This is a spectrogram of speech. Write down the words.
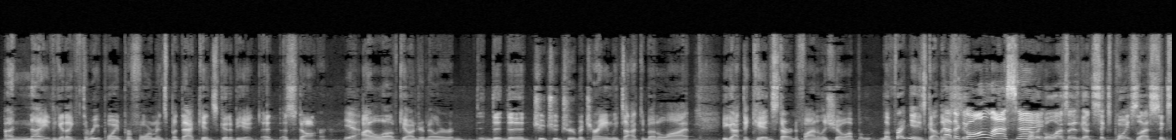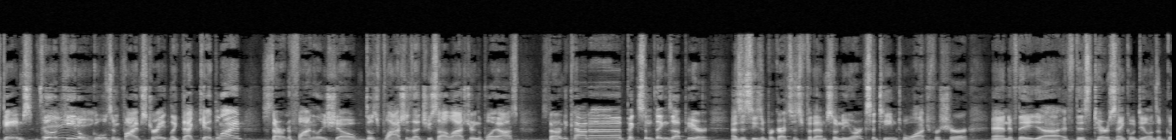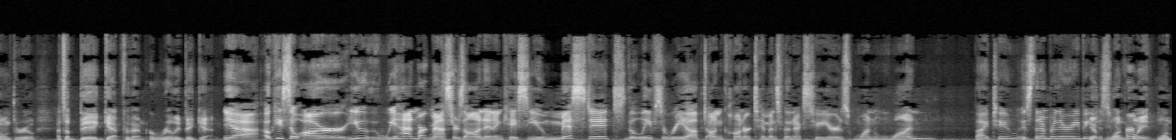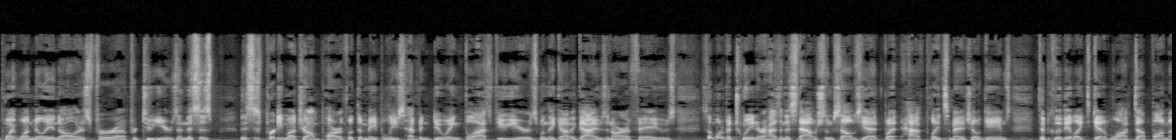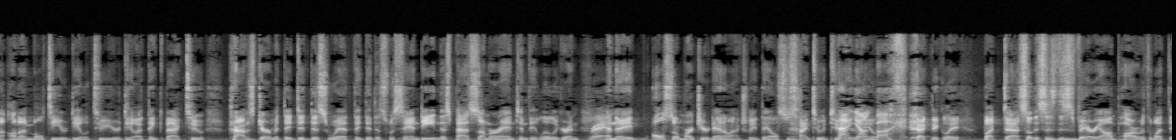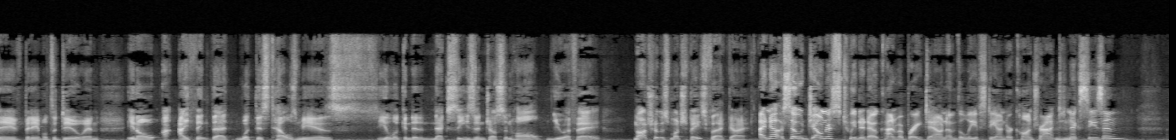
A night. They get like three point performance, but that kid's going to be a, a, a star. Yeah. I love K'Andre Miller. The the choo choo Trouba train we talked about a lot. You got the kids starting to finally show up. Lafreniere's got like Another six- goal last night. Another goal last night. He's got six points last six games. Filip Chytil, goals in five straight. Like that kid line starting to finally show those flashes that you saw last year in the playoffs. Starting to kind of pick some things up here as the season progresses for them. So New York's a team to watch for sure. And if they uh, if this Tarasenko deal ends up going through, that's a big get for them. A really big get. Yeah. Okay. So our you we had Mark Masters on, and in case you missed it, the Leafs re-upped on Connor Timmins for the next two years. One one by two is the number there. AB. Yep, one point one point one million dollars for uh, for two years, and this is this is pretty much on par with what the Maple Leafs have been doing the last few years. When they got a guy who's an RFA, who's somewhat of a tweener, hasn't established themselves yet, but have played some NHL games. Typically, they like to get him locked up on a, on a multi year deal, a two year deal. I think back to Travis Dermott, they did this with. They did this with Sandin this past summer, and Timothy Liljegren, Right. and they also Mark Giordano actually. They also signed to a two year That young buck. technically. But uh, so this is this is very on par with what they've been able to do, and you know I, I think that what this tells me is you look into next season, Justin Holl, UFA. Not sure there's much space for that guy. I know. So Jonas tweeted out kind of a breakdown of the Leafs D under contract Mm-hmm. next season.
